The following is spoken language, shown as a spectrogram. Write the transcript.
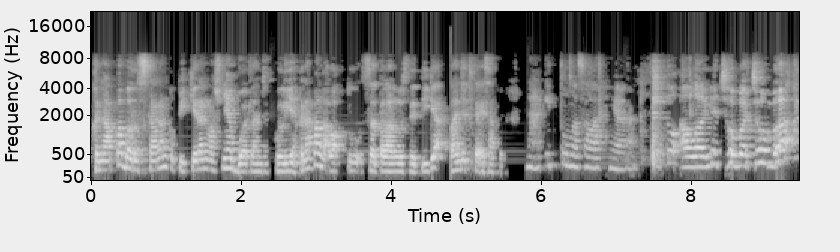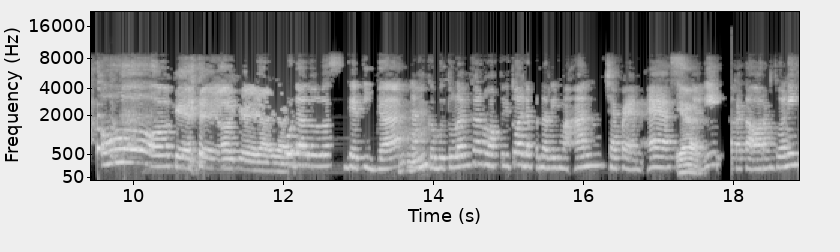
kenapa baru sekarang kepikiran maksudnya buat lanjut kuliah? Kenapa nggak waktu setelah lulus D3 lanjut ke S1? Nah itu masalahnya. Itu awalnya coba-coba Oh, oke. Oke, ya ya. udah lulus D3. Nah, Mhm. kebetulan kan waktu itu ada penerimaan CPNS. Ya. Jadi kata orang tua nih,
